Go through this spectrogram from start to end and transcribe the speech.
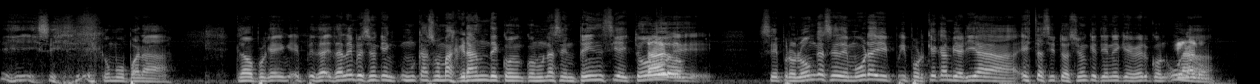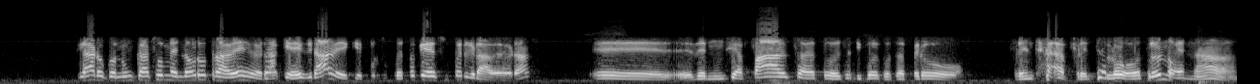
Y, sí, es como para... Claro, porque eh, da, la impresión que en un caso más grande, con, con una sentencia y todo, eh, se prolonga, se demora, y, por qué cambiaría esta situación que tiene que ver con una... Claro. con un caso menor otra vez, ¿verdad? Que es grave, que por supuesto que es súper grave, ¿verdad? Eh, denuncia falsa, todo ese tipo de cosas, pero frente a frente a los otros no es nada.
